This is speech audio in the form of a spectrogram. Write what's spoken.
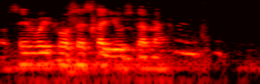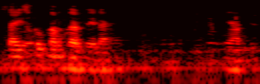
और सेम वही प्रोसेस का यूज़ करना है। साइज़ को कम कर देना है। यहाँ पे।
